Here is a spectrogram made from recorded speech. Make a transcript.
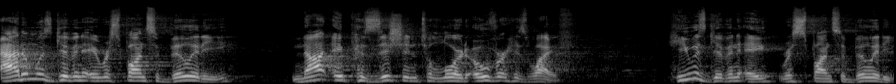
Adam was given a responsibility, not a position to lord over his wife. He was given a responsibility.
